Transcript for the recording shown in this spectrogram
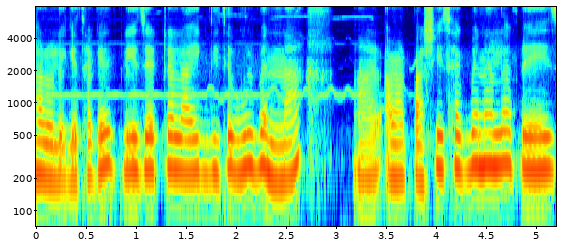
ভালো লেগে থাকে প্লিজ একটা লাইক দিতে ভুলবেন না। আর আমার পাশেই থাকবেন, আল্লাহ হাফেজ।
